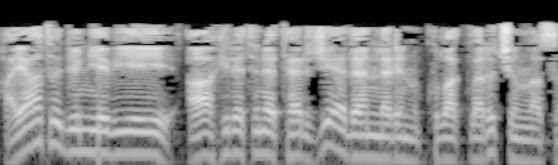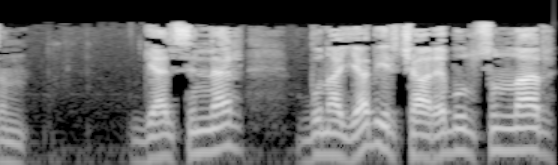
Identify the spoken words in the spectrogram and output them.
Hayatı dünyeviyeyi ahiretine tercih edenlerin kulakları çınlasın. Gelsinler buna ya bir çare bulsunlar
